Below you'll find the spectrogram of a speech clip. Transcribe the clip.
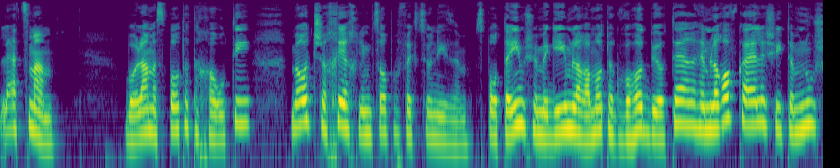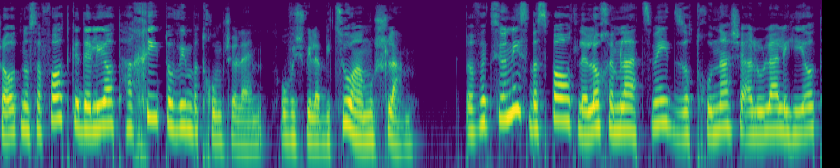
לעצמם. בעולם הספורט התחרותי מאוד שכיח למצוא פרפקציוניזם. ספורטאים שמגיעים לרמות הגבוהות ביותר הם לרוב כאלה שהתאמנו שעות נוספות כדי להיות הכי טובים בתחום שלהם, ובשביל הביצוע המושלם. פרפקציוניסט בספורט ללא חמלה עצמית זו תכונה שעלולה להיות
